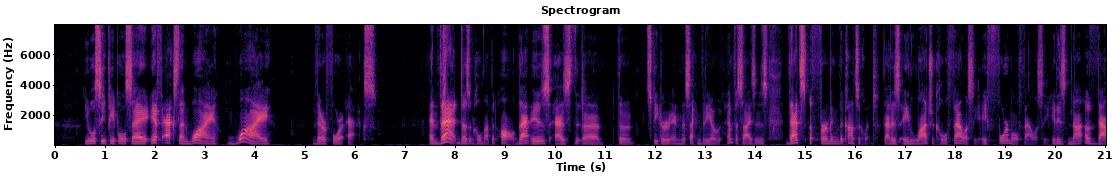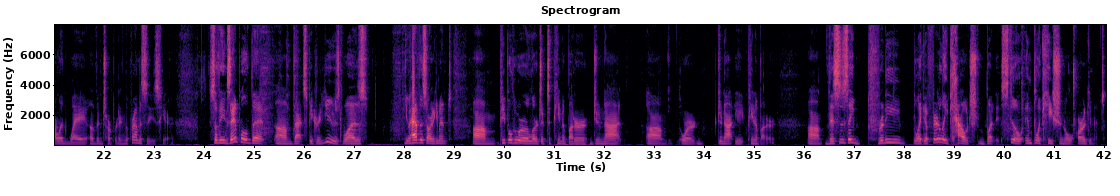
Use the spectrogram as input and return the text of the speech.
you will see people say, if X, then Y, Y, therefore X. And that doesn't hold up at all. That is, as the, uh, the speaker in the second video emphasizes, that's affirming the consequent. That is a logical fallacy, a formal fallacy. It is not a valid way of interpreting the premises here. So the example that um, that speaker used was you have this argument um, people who are allergic to peanut butter do not um, or do not eat peanut butter. Um, this is a pretty, like a fairly couched, but still implicational argument.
